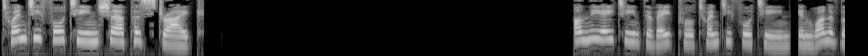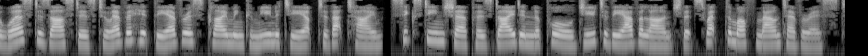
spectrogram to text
2014 Sherpa strike On 18 April 2014, in one of the worst disasters to ever hit the Everest climbing community up to that time, 16 Sherpas died in Nepal due to the avalanche that swept them off Mount Everest.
